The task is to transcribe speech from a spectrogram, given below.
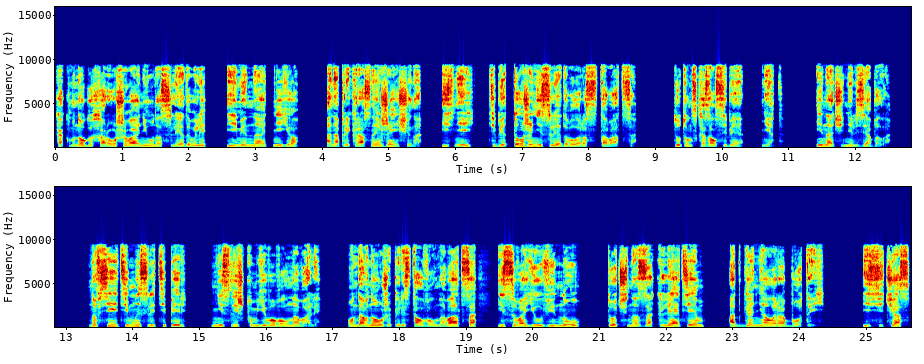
как много хорошего они унаследовали именно от нее. Она прекрасная женщина, и с ней тебе тоже не следовало расставаться. Тут он сказал себе «нет», иначе нельзя было. Но все эти мысли теперь не слишком его волновали. Он давно уже перестал волноваться и свою вину, точно заклятием, отгонял работой. И сейчас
